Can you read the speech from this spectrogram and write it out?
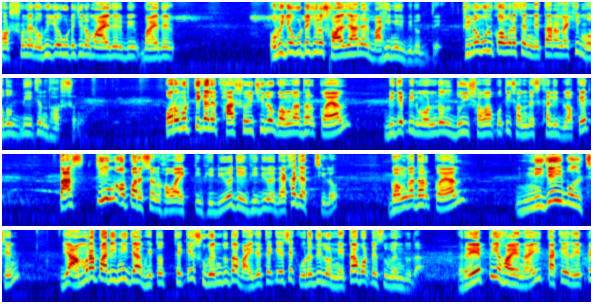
ধর্ষণের অভিযোগ উঠেছিল, মায়েদের মায়েদের অভিযোগ উঠেছিল শাহজাহানের বাহিনীর বিরুদ্ধে। তৃণমূল কংগ্রেসের নেতারা নাকি মদত দিয়েছেন ধর্ষণে। পরবর্তীকালে ফাঁস হয়েছিল গঙ্গাধর কয়াল, বিজেপির মণ্ডল দুই সভাপতি সন্দেশখালী ব্লকের। তার স্টিং অপারেশন হওয়া একটি ভিডিও, যেই ভিডিওয়ে দেখা যাচ্ছিল, গঙ্গাধর কয়াল নিজেই বলছেন যে আমরা পারিনি, যা ভেতর থেকে শুভেন্দুদা বাইরে থেকে এসে করে দিল, নেতা বটে শুভেন্দুদা। রেপই হয় নাই, তাকে রেপে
